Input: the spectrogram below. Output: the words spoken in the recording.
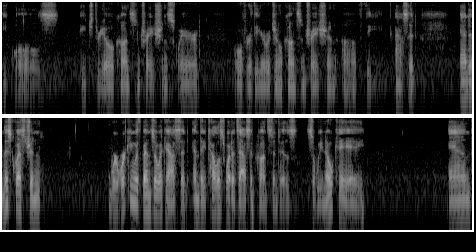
equals H3O concentration squared over the original concentration of the acid. And in this question, we're working with benzoic acid and they tell us what its acid constant is. So we know Ka, and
